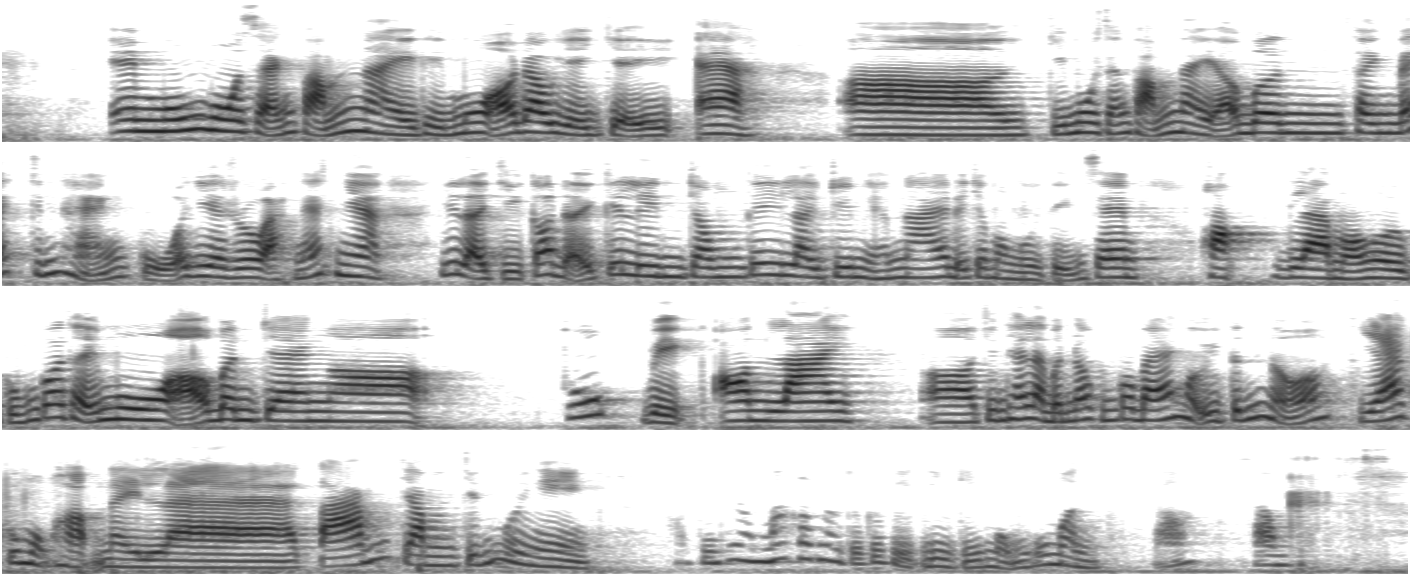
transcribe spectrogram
Em muốn mua sản phẩm này thì mua ở đâu vậy chị? À à, chị mua sản phẩm này ở bên fanpage chính hãng của Zero Agnes nha. Với lại chị có để cái link trong cái livestream ngày hôm nay để cho mọi người tiện xem. Hoặc là mọi người cũng có thể mua ở bên trang uh, thuốc việt online. À, Trinh thấy là bên đó cũng có bán và uy tín nữa. Giá của một hộp này là 890 ngàn. Trinh thấy không mắc lắm đâu cho cái việc điều trị mụn của mình đó xong.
